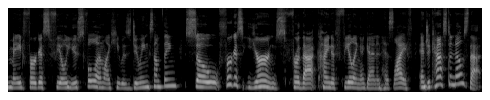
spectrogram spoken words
made Fergus feel useful and like he was doing something. So Fergus yearns for that kind of feeling again in his life. And Jocasta knows that.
